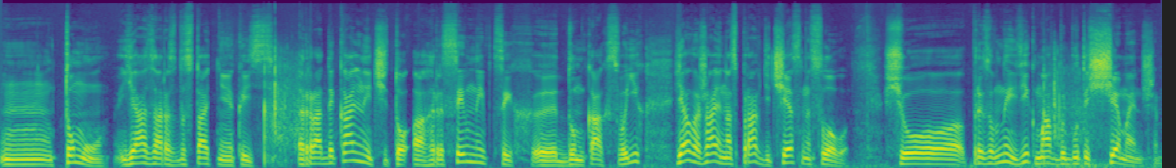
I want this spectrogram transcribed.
М, Тому я зараз достатньо якийсь радикальний чи то агресивний в цих е, думках своїх. Я вважаю насправді чесне слово, що призовний вік мав би бути ще меншим.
